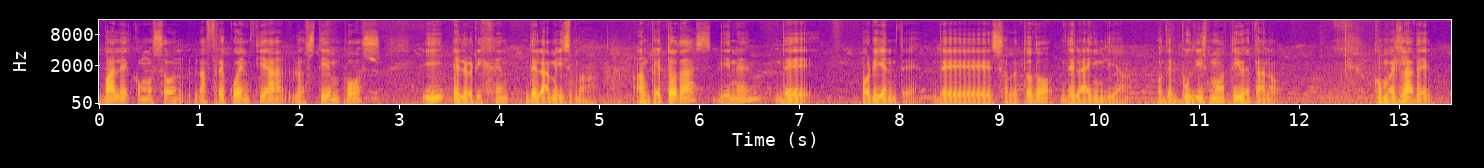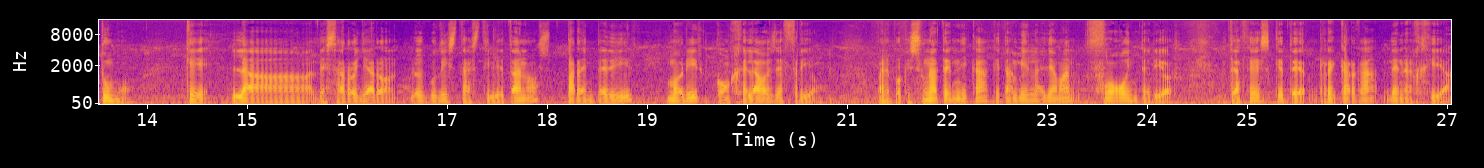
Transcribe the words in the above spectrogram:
¿vale? Cómo son la frecuencia, los tiempos y el origen de la misma, aunque todas vienen de Oriente, de, sobre todo de la India o del budismo tibetano, como es la de Tumo, que la desarrollaron los budistas tibetanos para impedir morir congelados de frío, ¿vale? porque es una técnica que también la llaman fuego interior te hace es que te recarga de energía,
